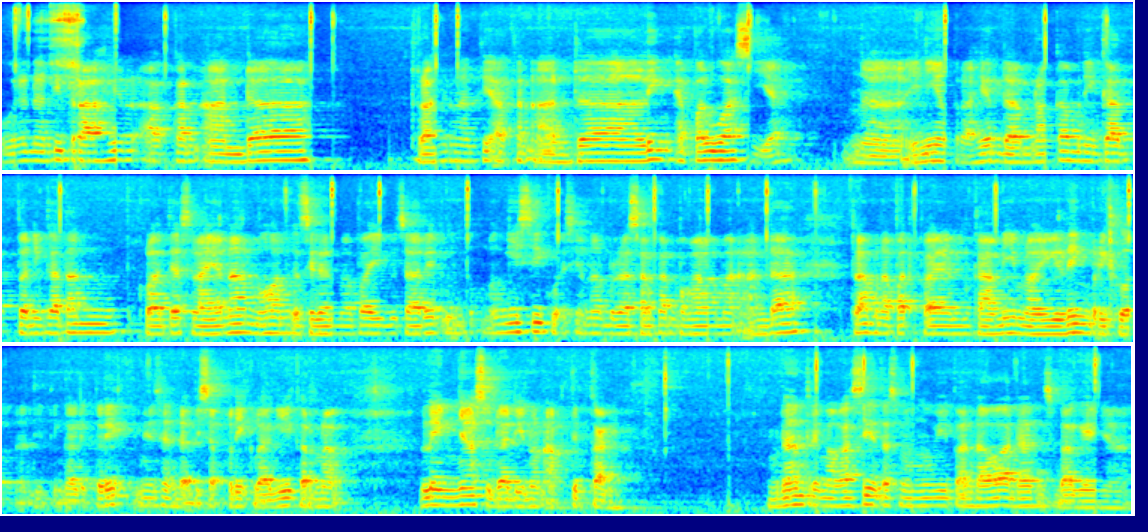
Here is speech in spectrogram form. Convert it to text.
Kemudian nanti terakhir akan ada terakhir nanti akan ada link evaluasi ya Nah, ini yang terakhir dalam rangka meningkat peningkatan kualitas layanan, mohon kesediaan Bapak Ibu Sarif untuk mengisi kuesioner berdasarkan pengalaman Anda telah mendapat klien kami melalui link berikut. Nanti tinggal diklik, ini saya tidak bisa klik lagi karena linknya sudah dinonaktifkan. Kemudian terima kasih atas menghubungi Pandawa dan sebagainya.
